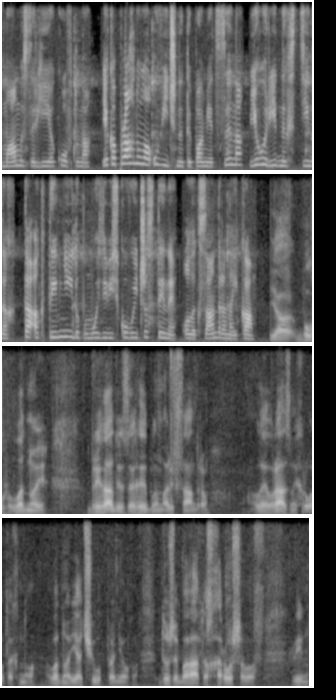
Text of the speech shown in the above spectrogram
мами Сергія Ковтуна, яка прагнула увічнити пам'ять сина в його рідних стінах та активній допомозі військової частини Олександра Найка. Я був в одній бригаді з загиблим Олександром, але в різних ротах. Ну, в одній я чув про нього дуже багато хорошого. Він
